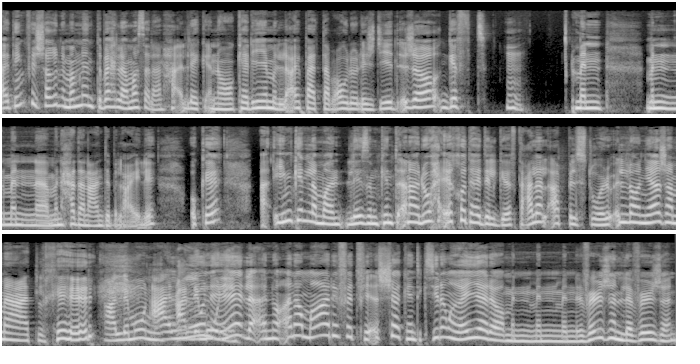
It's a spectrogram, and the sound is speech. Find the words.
I think في شغلة ما بننتبه لها مثلا حقلك إنه كريم الآيباد تبعوله الجديد اجى gift. من من من من حدا عندي بالعائلة. أوكي؟ يمكن لما لازم كنت أنا أروح أخذ هيدي ال gift على ال Apple Store وأقول لهم يا جماعة الخير علموني علموني. لأنه أنا ما عرفت في أشياء كانت كثير مغيرة من من من version ل version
